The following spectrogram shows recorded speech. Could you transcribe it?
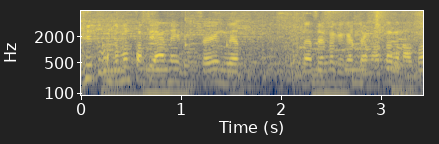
Jadi teman-teman pasti aneh nih. Saya ngeliat, ngeliat saya pakai kacamata kenapa?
